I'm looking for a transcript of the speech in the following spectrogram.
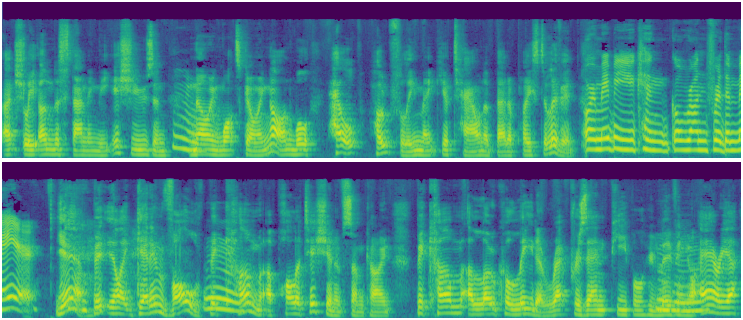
actually understanding the issues and hmm. knowing what's going on will help, hopefully, make your town a better place to live in. Or maybe you can go run for the mayor. Yeah, but, like get involved, hmm. become a politician of some kind, become a local leader, represent people who live in your mm-hmm. area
